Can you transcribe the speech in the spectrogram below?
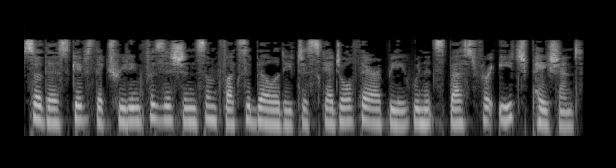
so this gives the treating physician some flexibility to schedule therapy when it's best for each patient.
